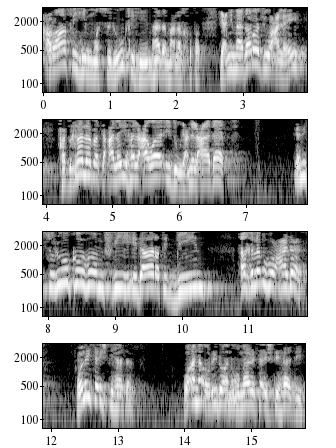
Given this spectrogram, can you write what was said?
أعرافهم وسلوكهم هذا معنى الخطط. يعني ما درجوا عليه قد غلبت عليها العوائد يعني العادات. يعني سلوكهم في إدارة الدين أغلبه عادات وليس اجتهادات. وأنا أريد أن أمارس اجتهادي.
